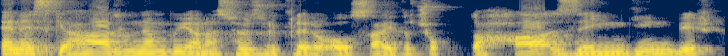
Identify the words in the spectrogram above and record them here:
en eski halinden bu yana sözlükleri olsaydı çok daha zengin bir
